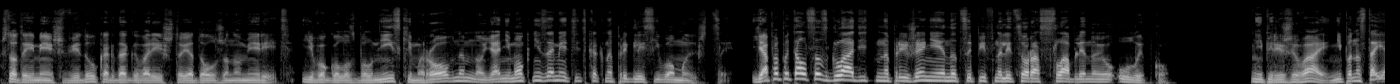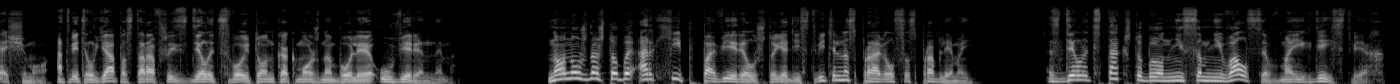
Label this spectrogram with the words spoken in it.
«Что ты имеешь в виду, когда говоришь, что я должен умереть?» Его голос был низким и ровным, но я не мог не заметить, как напряглись его мышцы. Я попытался сгладить напряжение, нацепив на лицо расслабленную улыбку. «Не переживай, не по-настоящему», — ответил я, постаравшись сделать свой тон как можно более уверенным. «Но нужно, чтобы Архип поверил, что я действительно справился с проблемой. Сделать так, чтобы он не сомневался в моих действиях».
